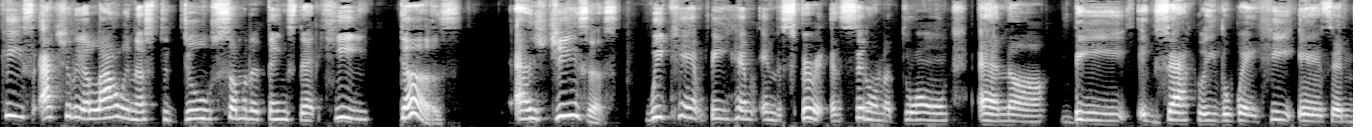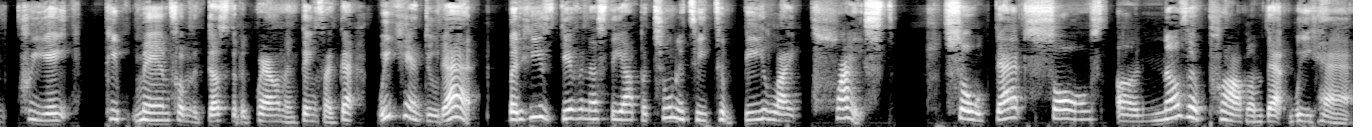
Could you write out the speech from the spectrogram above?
He's actually allowing us to do some of the things that He does as Jesus. We can't be him in the spirit and sit on the throne and uh, be exactly the way he is and create man from the dust of the ground and things like that. We can't do that. But he's given us the opportunity to be like Christ. So that solves another problem that we had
